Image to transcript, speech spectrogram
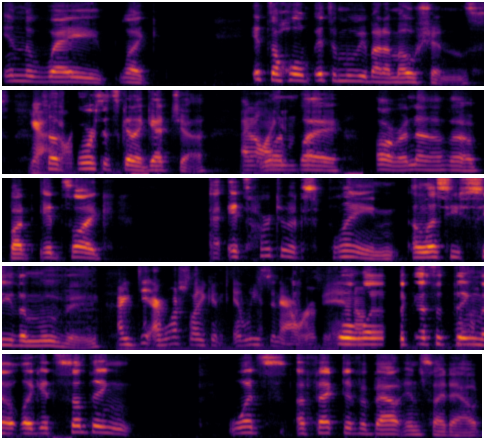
in the way like it's a whole it's a movie about emotions. Yeah, so of like, course it's gonna get you I don't like one it. way or another. But it's like uh, it's hard to explain unless you see the movie. I did. I watched like an, at least an hour of it. Well, like, like that's the thing though. Like it's something. What's effective about Inside Out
